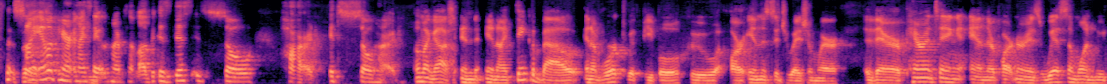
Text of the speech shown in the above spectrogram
so, I am a parent and I say it with 100% love because this is so hard. It's so hard. Oh my gosh. And, and I think about, and I've worked with people who are in the situation where they're parenting and their partner is with someone who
